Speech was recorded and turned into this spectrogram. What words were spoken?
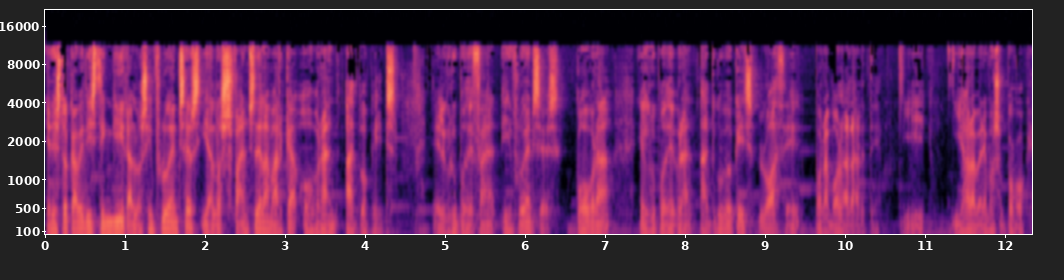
En esto cabe distinguir a los influencers y a los fans de la marca o brand advocates. El grupo de fan influencers cobra, el grupo de brand advocates lo hace por amor al arte. Y, ahora veremos un poco qué.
